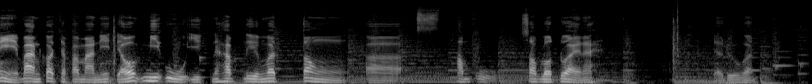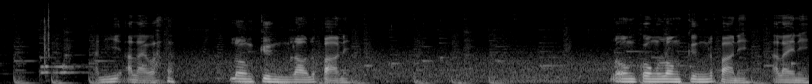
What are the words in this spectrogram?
นี่บ้านก็จะประมาณนี้ เดี๋ยวมีอู่อีกนะครับ ลืมว่าต้องอทำอู่ซ่อมรถด้วยนะ เดี๋ยวดูก่อน อันนี้อะไรวะโรงกึ่งเราหรือเปล่านี่โรงกงโรงกึ่งหรือเปล่านี่อะไรนี่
